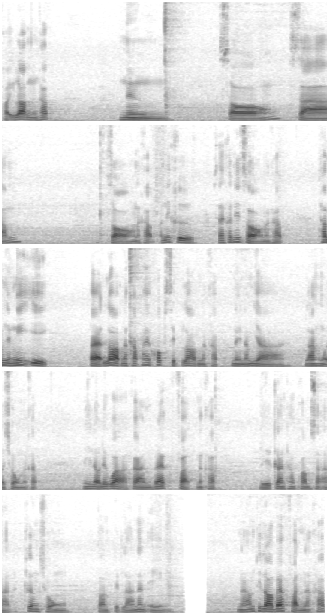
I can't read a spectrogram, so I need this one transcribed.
ขออีกรอบหนึ่งครับ 1 2 3 2 นะครับ อันนี้คือไซเคิลที่ 2 นะครับทำอย่างนี้อีก 8 รอบนะครับ ให้ครบ 10 รอบนะครับ ในน้ำยาล้างหัวชงนะครับ นี่เราเรียกว่าการแบล็กฟัดนะครับ หรือการทำความสะอาดเครื่องชงตอนปิดร้านนั่นเอง น้ำที่เราแบล็กฟัดนะครับ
